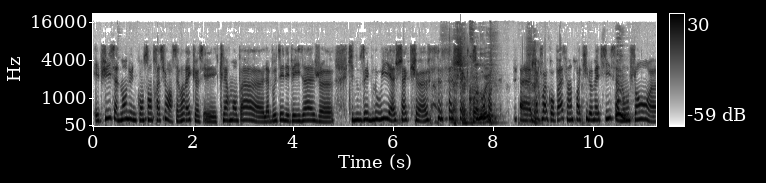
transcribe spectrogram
et puis ça demande une concentration. Alors c'est vrai que c'est clairement pas euh, la beauté des paysages euh, qui nous éblouit à chaque à, à, chaque, coin de rue. Euh, chaque fois qu'on passe, hein, 3 km 6 à Longchamp, euh,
